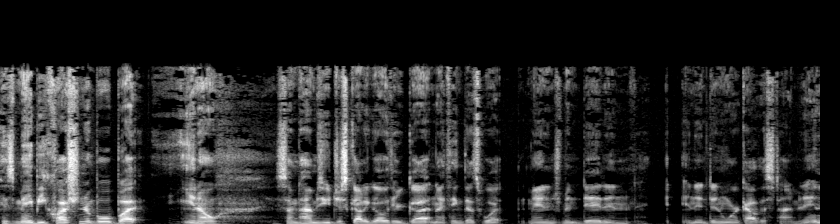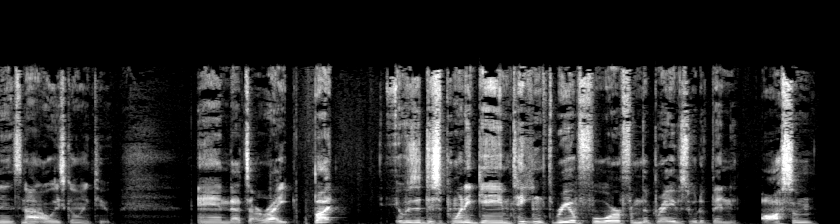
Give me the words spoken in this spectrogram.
is maybe questionable, but you know, sometimes you just got to go with your gut, and I think that's what management did, and and it didn't work out this time, and, and it's not always going to, and that's all right. But it was a disappointing game. Taking three of four from the Braves would have been awesome.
